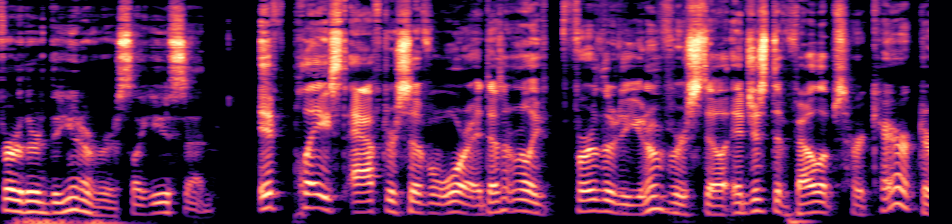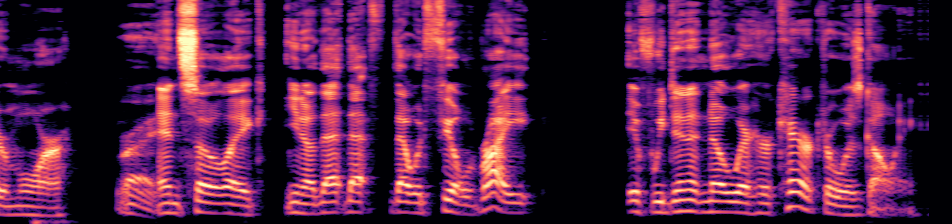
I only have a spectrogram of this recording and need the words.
furthered the universe, like you said. If placed after Civil War, it doesn't really further the universe. Still, it just develops her character more. Right. And so like, you know, that that that would feel right if we didn't know where her character was going.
